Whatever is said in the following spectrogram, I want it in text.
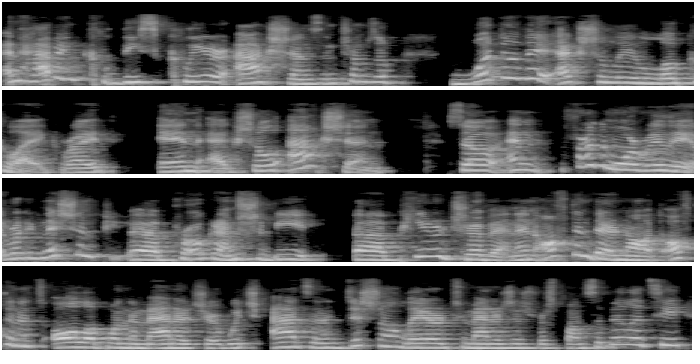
And having cl- these clear actions in terms of what do they actually look like, right, in actual action. So, and furthermore, really, recognition uh, programs should be uh, peer driven and often they're not. Often it's all up on the manager which adds an additional layer to manager's responsibility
